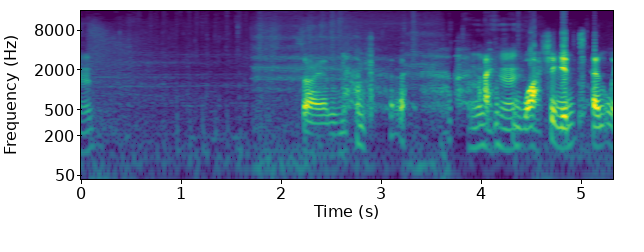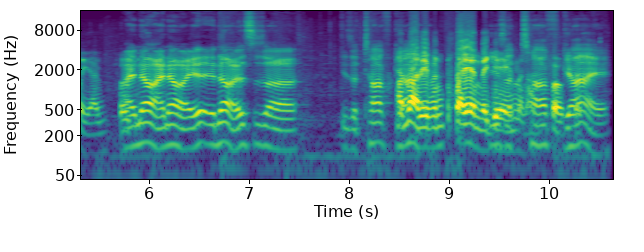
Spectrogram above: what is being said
Okay. Sorry, I'm, Okay. I'm watching intently. I'm I know, I know. I- No, this is a he's a tough guy. I'm not even playing the he's game. a and I'm tough guy.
